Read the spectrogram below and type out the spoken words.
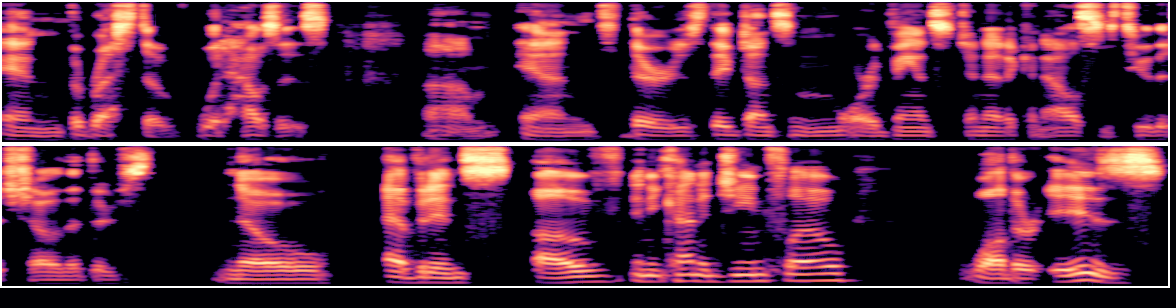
and the rest of woodhouse's um, and there's they've done some more advanced genetic analyses too that show that there's no evidence of any kind of gene flow, while there is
